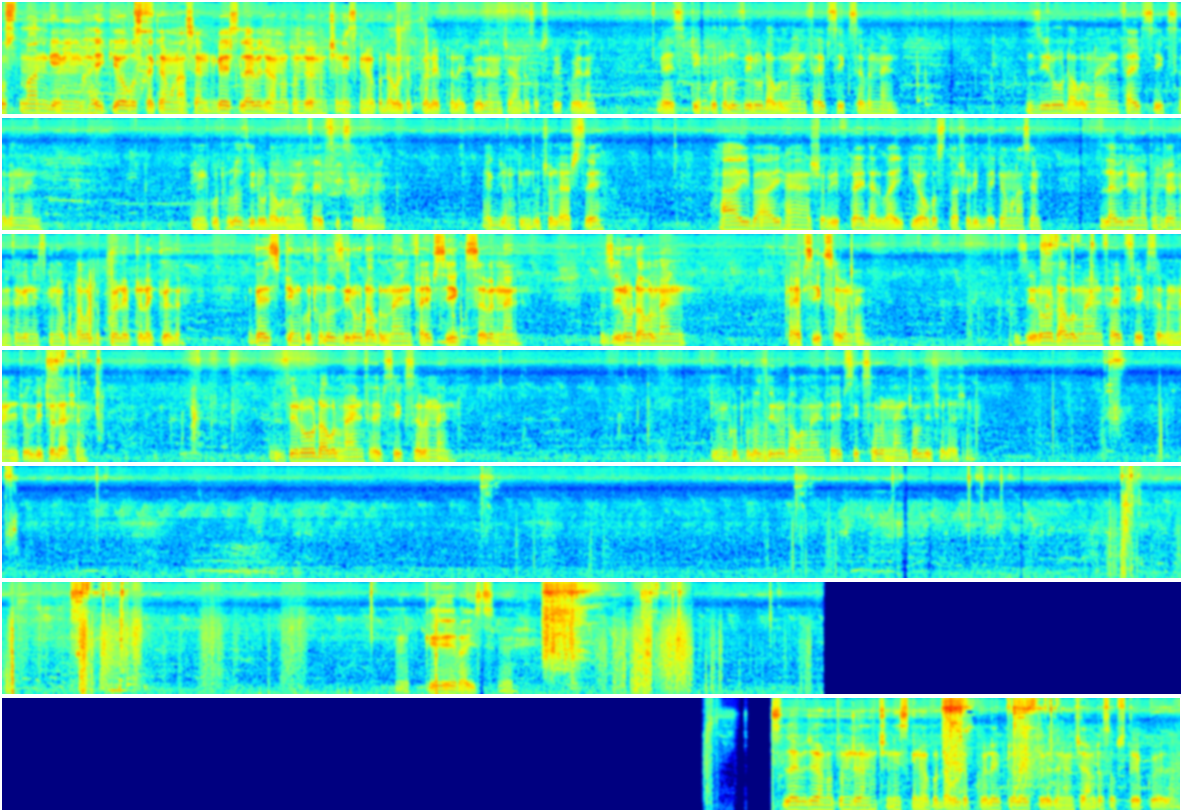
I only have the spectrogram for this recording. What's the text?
Osman gaming ভাই, কি অবস্থা? কেমন আছেন? গাইস লাইভে যারা নতুন জয়েন হচ্ছেন স্ক্রিনের উপর ডাবল ট্যাপ করে লাইভটা লাইক করে দেন চ্যানেলটা সাবস্ক্রাইব করে দেন। গাইস টিম কোড হলো zero double nine five six seven nine zero double nine five six seven nine team code হলো zero double nine five six seven nine একজন কিন্তু চলে আসছে। হাই ভাই হ্যাঁ শরীফ রাইডার ভাই, কি অবস্থা? শরীফ ভাই, কেমন আছেন? লাইভে যদি নতুন জয়েন হয়ে থাকেন স্ক্রিনের উপর ডাবল ট্যাপ করে লাইভটা লাইক করে দেন। গাইজ টিম কোড হলো zero double nine five six seven nine zero double nine five six seven nine zero double nine five six seven nine জলদি চলে আসেন। Zero double nine five six seven nine team code হলো zero double nine five six seven nine জলদি চলে আসেন কে rice লাইভে যারা নতুন জয়েন হচ্ছেন স্ক্রিনের উপর ডাবল ট্যাপ করে লাইভটা লাইক করে দেন চ্যানেলটা সাবস্ক্রাইব করে দেন।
